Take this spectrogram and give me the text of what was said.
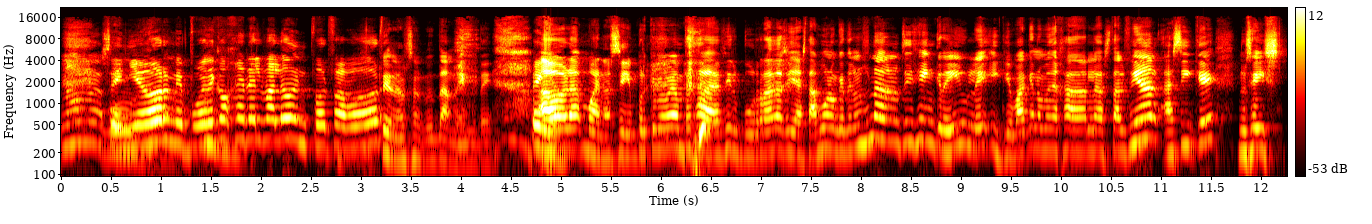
No. Señor, ¿me puede coger el balón, por favor? Pero absolutamente. Venga. Ahora, bueno, sí, porque me voy a empezar a decir burradas y ya está. Bueno, que tenemos una noticia increíble y que va que no me deja darle hasta el final, así que no seáis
